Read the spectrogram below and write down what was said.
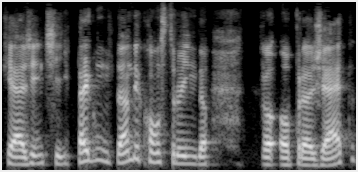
que é a gente ir perguntando e construindo o, o projeto.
